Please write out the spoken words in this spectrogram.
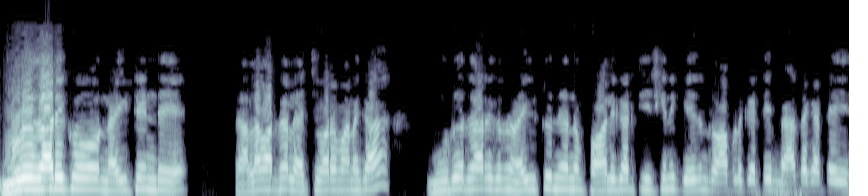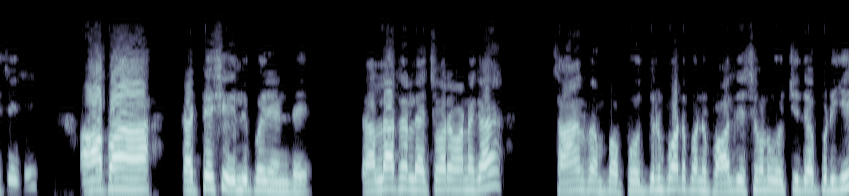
మూడో తారీఖు నైట్ అండి. తెల్లవారుత లచ్చివరం అనగా మూడో తారీఖు నైట్ నేను పాలు కట్టి తీసుకుని గేదెని లోపల కట్టి మేత కట్ట వేసేసి పా కట్టేసి వెళ్ళిపోయానండి. తెల్లాట లచ్చవరం అనగా సాయంత్రం పొద్దునపూట పొద్దున పూట కొన్ని పాలు తీసుకుని వచ్చేటప్పటికి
